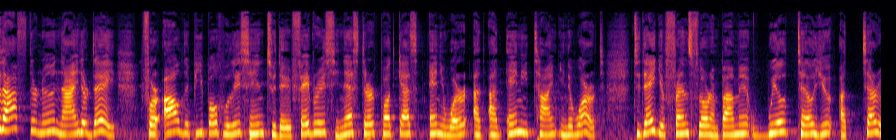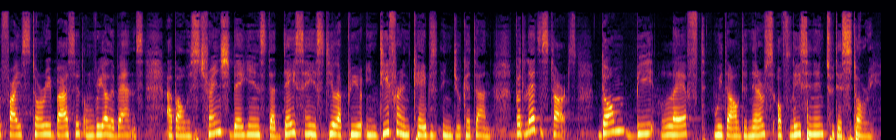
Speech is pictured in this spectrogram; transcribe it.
Good afternoon, night, or day for all the people who listen to their favorite Sinister podcast anywhere at, at any time in the world. Today, your friends Flor and Pame will tell you a terrifying story based on real events about strange beings that they say still appear in different caves in Yucatan. But let's start. Don't be left without the nerves of listening to the story.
